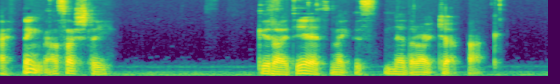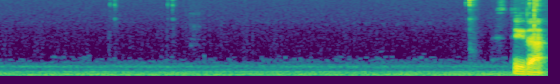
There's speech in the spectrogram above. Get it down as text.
I think that's actually a good idea to make this netherite jetpack. Do that.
